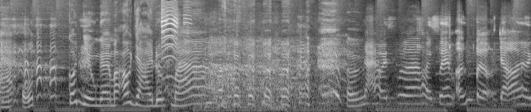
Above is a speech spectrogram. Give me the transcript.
à ủa có nhiều nghề mặc áo dài được mà ừ. Tại hồi xưa hồi xưa em ấn tượng trời ơi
